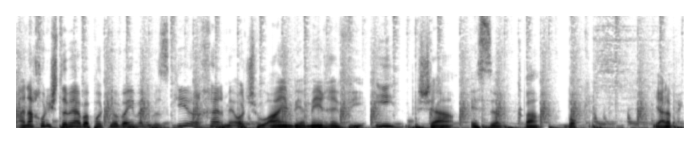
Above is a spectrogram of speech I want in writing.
אנחנו נשתמע בפרקים הבאים, ואני מזכיר, החל מעוד שבועיים בימי רביעי בשעה 10 בבוקר. יאללה ביי.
